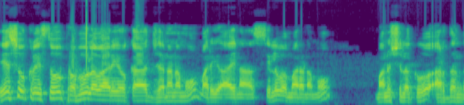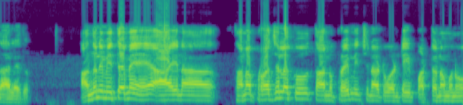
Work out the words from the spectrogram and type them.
యేసుక్రీస్తు ప్రభువుల వారి యొక్క జననము మరియు ఆయన శిలువ మరణము మనుషులకు అర్థం కాలేదు. అందునిమిత్తమే ఆయన తన ప్రజలకు తాను ప్రేమించినటువంటి పట్టణమును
